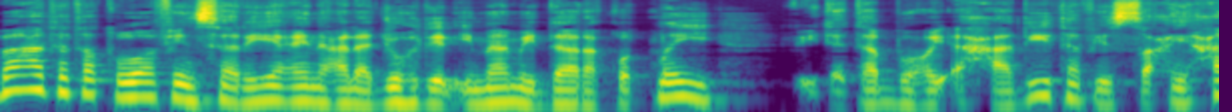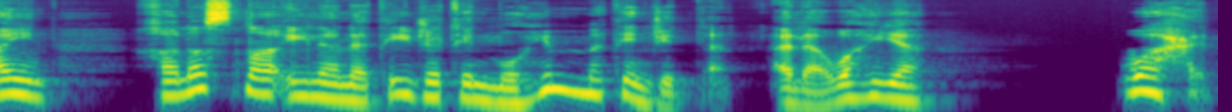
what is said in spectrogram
بعد تطواف سريع على جهد الإمام الدار قطني في تتبع أحاديث في الصحيحين خلصنا إلى نتيجة مهمة جدا ألا وهي واحد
